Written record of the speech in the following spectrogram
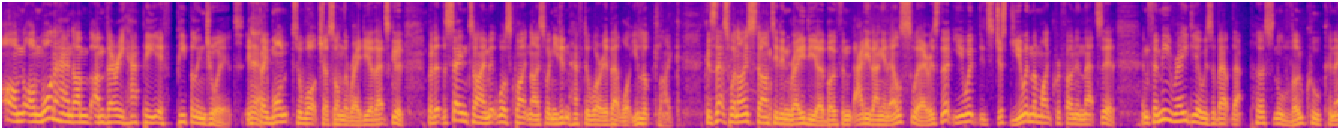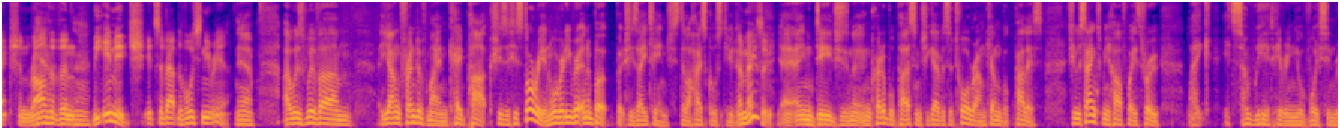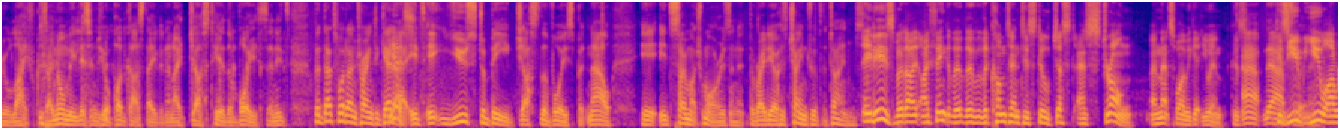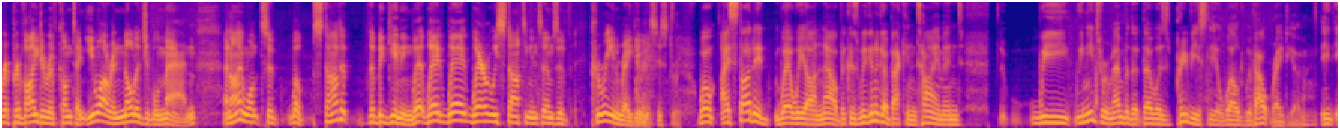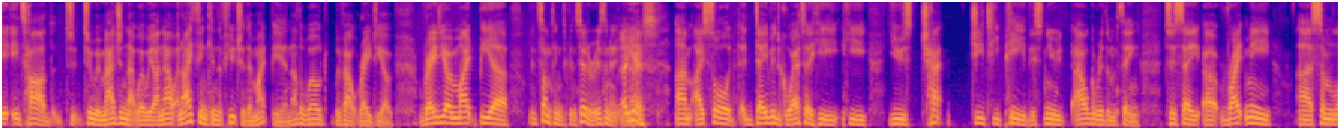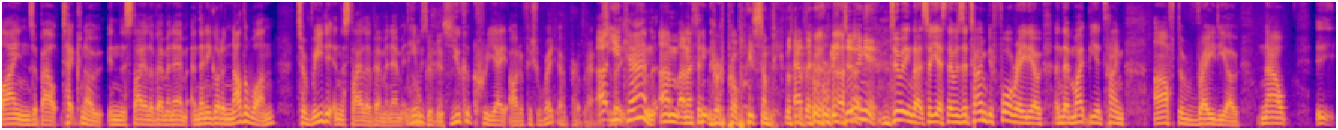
on on one hand, I'm I'm very happy if people enjoy it. If Yeah. they want to watch us on the radio, that's good. But at the same time, it was quite nice when you didn't have to worry about what you looked like, because that's when I started in radio, both in Arirang and elsewhere. Is that you? Would, it's just you and the microphone, and that's it. And for me, radio is about that personal vocal connection rather than the image. It's about the voice in your ear. Yeah. I was with um, a young friend of mine, Kay Park. She's a historian, already written a book, but she's 18. She's still a high school student. Amazing. Yeah, indeed. She's an incredible person. She gave us a tour around Gyeongbok Palace. She was saying to me halfway through, like, it's so weird hearing your voice in real life because I normally listen to your podcast, David, and I just hear the voice. And it's, but that's what I'm trying to get Yes. at. It, it used to be just the voice, but now it, it's so much more, isn't it? The radio has changed with the times. It is, but I, I think that the, the content is still just as strong. And that's why we get you in because Ah, yeah, you you are a provider of content. You are a knowledgeable man, and I want to well start at the beginning. Where where where where are we starting in terms of Korean radio in its history? Well, I started where we are now because we're going to go back in time and we we need to remember that there was previously a world without radio. It, it, it's hard to, to imagine that where we are now, and I think in the future there might be another world without radio. Radio might be a it's something to consider, isn't it? Uh, yes. Um, I saw David Guetta. He he used Chat GTP, this new algorithm thing, to say, uh, write me uh, some lines about techno in the style of Eminem, and then he got another one to read it in the style of Eminem, and he Oh, was. goodness. You could create artificial radio programs. Uh, you can, um, and I think there are probably some people out there already doing it. doing that. So yes, there was a time before radio, and there might be a time after radio. Now, eh,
